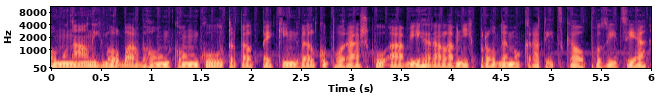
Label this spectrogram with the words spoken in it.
komunálnych voľbách v Hongkongu utrpel Peking veľkú porážku a vyhrala v nich prodemokratická opozícia.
